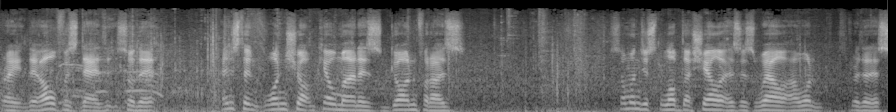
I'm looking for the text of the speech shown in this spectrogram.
Right, the Ulf is dead, so the instant one-shot kill man is gone for us. Someone just lobbed a shell at us as well. I want rid of this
